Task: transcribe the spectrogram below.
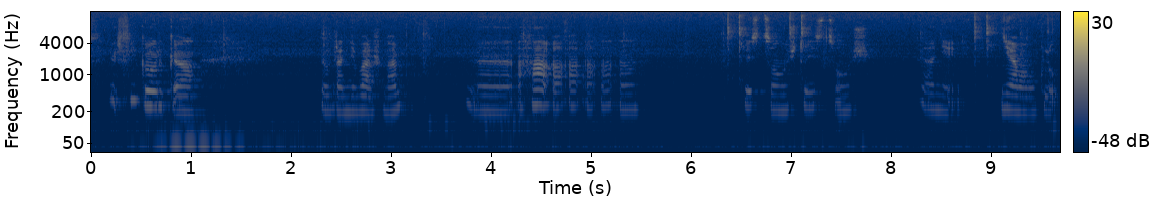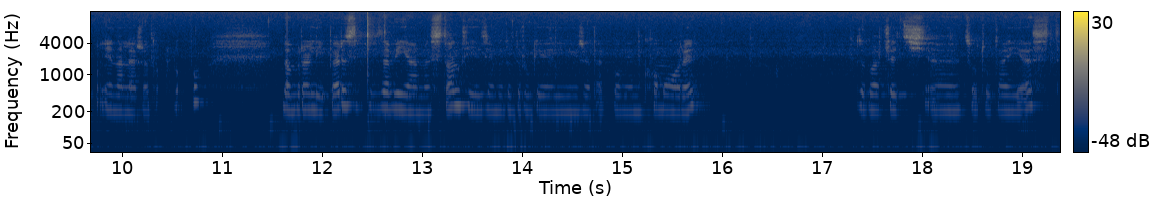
figurka. Dobra, nieważne. E, aha, a, a, a, a, a. Tu jest coś, tu jest coś. A nie, nie, mam klubu, nie należę do klubu. Dobra, Liper, zawijamy stąd i jedziemy do drugiej, że tak powiem, komory. Zobaczyć, e, co tutaj jest.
